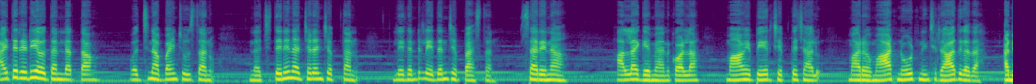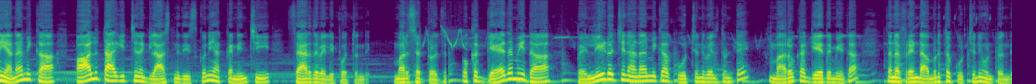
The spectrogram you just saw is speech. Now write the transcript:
అయితే రెడీ అవుతాను లత్త. వచ్చిన అబ్బాయిని చూస్తాను. నచ్చితేనే నచ్చాడని చెప్తాను. లేదంటే లేదని చెప్పేస్తాను. సరేనా? అలాగే మేనకోళ్ళ. మావయ్య పేరు చెప్తే చాలు. మరో మాట నోటి నుంచి రాదు కదా. అని అనామిక పాలు తాగిచ్చిన గ్లాస్ని తీసుకుని అక్కడి నుంచి శారద వెళ్ళిపోతుంది. మరుసటి రోజు ఒక గేదె మీద పెళ్ళీడొచ్చిన అనామిక కూర్చుని వెళ్తుంటే మరొక గేదె మీద తన ఫ్రెండ్ అమృత కూర్చుని ఉంటుంది.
